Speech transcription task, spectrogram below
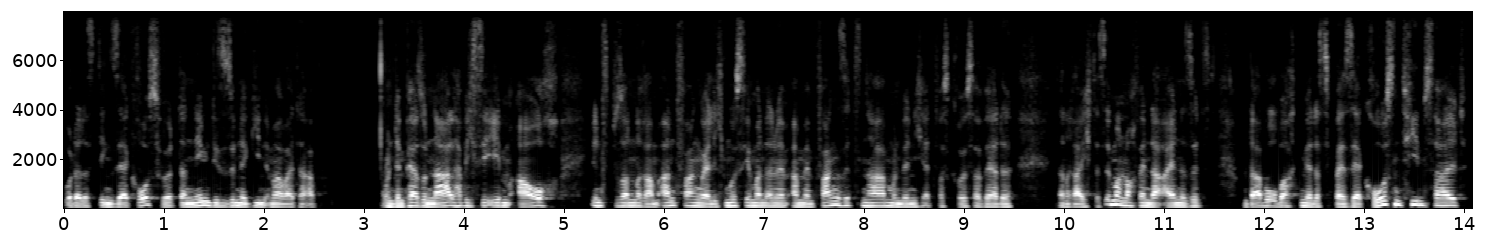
oder das Ding sehr groß wird, dann nehmen diese Synergien immer weiter ab. Und im Personal habe ich sie eben auch, insbesondere am Anfang, weil ich muss jemanden am Empfang sitzen haben und wenn ich etwas größer werde, dann reicht das immer noch, wenn da eine sitzt. Und da beobachten wir, dass bei sehr großen Teams halt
